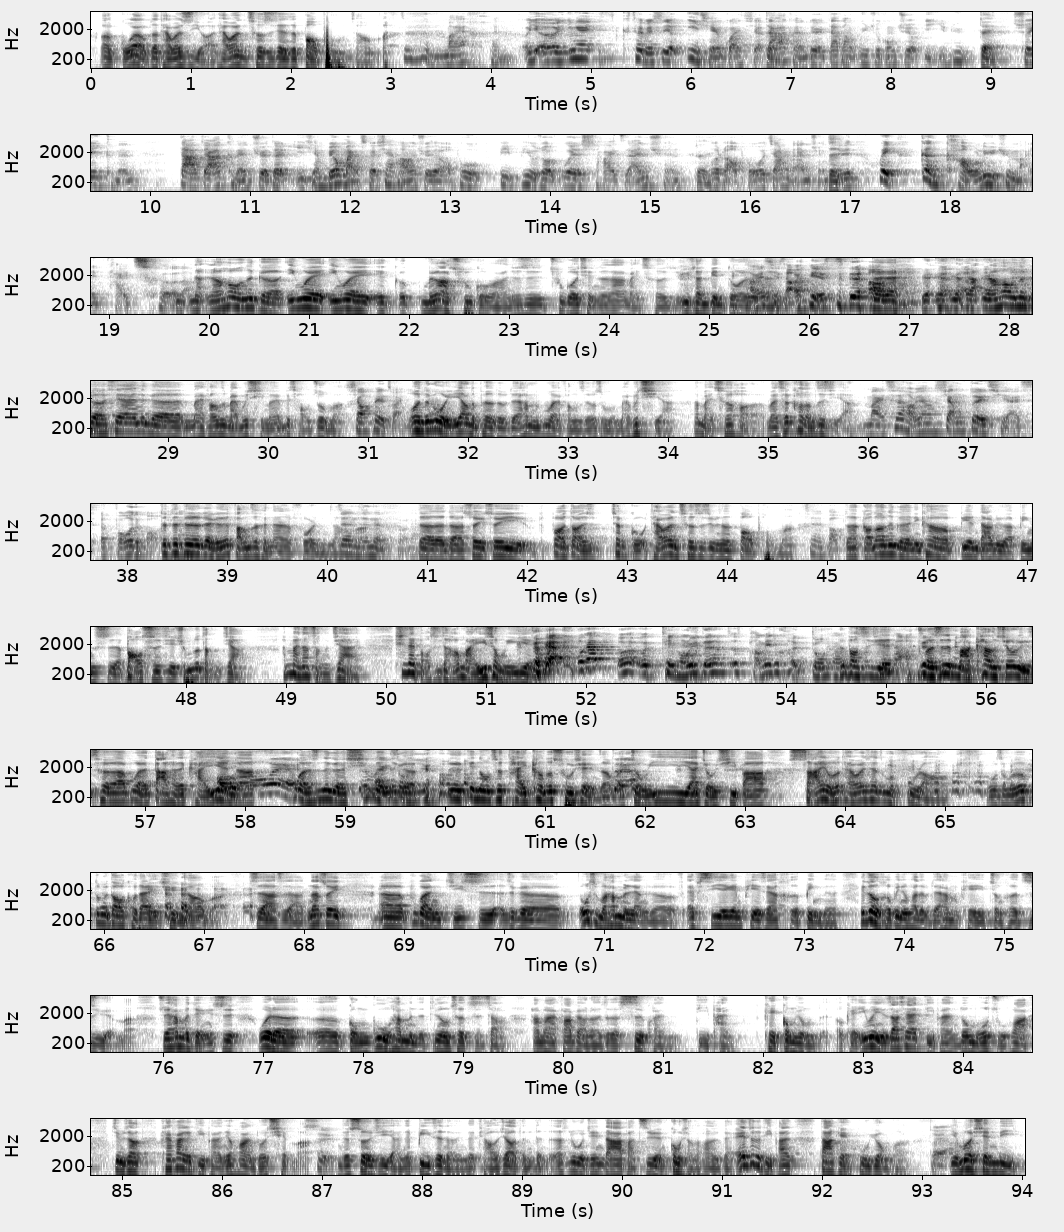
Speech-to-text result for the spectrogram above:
呃，国外我不知道，台湾是有啊，台湾的车市现在是爆棚，你知道吗？真的买很，而且呃，应该特别是有疫情的关系啊，大家可能对大众运输工具有疑虑，对，所以可能。大家可能觉得以前不用买车，现在好像觉得哦不，譬譬如说为了小孩子安全，对或老婆或家人的安全，其实会更考虑去买一台车了。那然后那个因为因为呃没办法出国嘛，就是出国前让大家买车，预算变多了。好像其实好像也是哦。对对，然然然然后那个现在那个买房子买不起嘛，被炒作嘛。消费转移。我很多跟我一样的朋友，对不对？他们不买房子，有什么买不起啊？那买车好了，买车犒赏自己啊。买车好像相对起来是 affordable。对对对对对，可是房子很难 afford，你知道吗？真的真的。对对对，所以所以不知道到底是像国台湾的车市基本上是爆棚嘛？真的爆棚。对啊，搞到那个你看到 B M W 啊、宾士啊、保时捷全部都涨价。还卖到涨价哎！现在保时捷好像买一送一耶。对啊，我看我我停红绿灯，就旁边就很多。那保时捷不管是马抗修理车啊，不管是大台的凯宴啊，不管是那个新的那个那个电动车 Taycan 都出现，你知道吗？九一一啊，九七八，啥有？台湾现在这么富饶，我怎么都都没到我口袋里去，你知道吗？是啊，是啊。那所以呃，不管即使这个为什么他们两个 FCA 跟 PSA 要合并呢？因为这种合并的话，对不对？他们可以整合资源嘛，所以他们等于是为了呃巩固他们的电动车制造，他们还发表了这个四款底盘可以共用的。OK，因为你知道现在底盘很多模组化，基本上开发一个底盘要花很多钱嘛，是你的设计啊、你的避震啊、你的调教等等的。但是如果今天大家把资源共享的话，对不对？哎，这个底盘大家可以互用啊，对，有没有先例？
